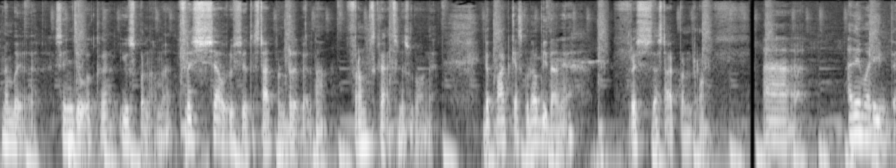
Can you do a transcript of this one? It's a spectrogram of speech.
நம்ம செஞ்ச ஒர்க்கை யூஸ் பண்ணாமல் ஃப்ரெஷ்ஷாக ஒரு விஷயத்தை ஸ்டார்ட் பண்ணுறது பேர் தான் ஃப்ரம் ஸ்க்ராட்ச்னு சொல்லுவாங்க. இந்த பாட்காஸ்ட் கூட அப்படி தாங்க ஃப்ரெஷ்ஷாக ஸ்டார்ட் பண்ணுறோம் அதே மாதிரி இந்த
